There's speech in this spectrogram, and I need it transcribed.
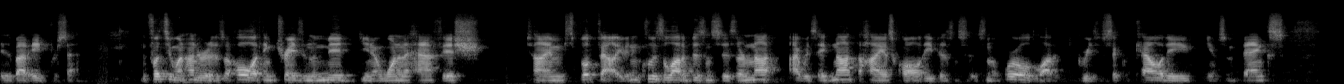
is about 8% the FTSE 100 as a whole, I think trades in the mid, you know, one and a half ish times book value. It includes a lot of businesses that are not, I would say, not the highest quality businesses in the world. A lot of degrees of cyclicality. You know, some banks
